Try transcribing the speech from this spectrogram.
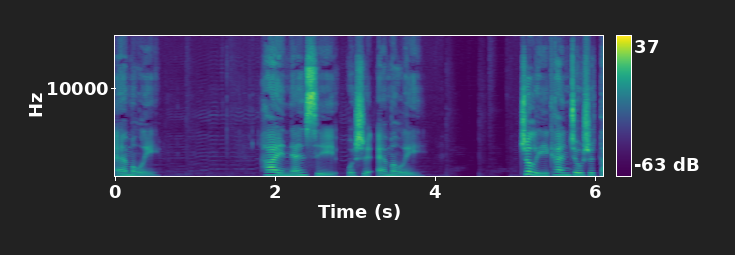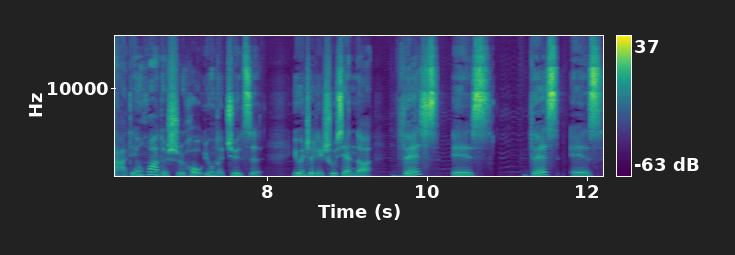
Emily. Hi, Nancy. 我是 Emily. 这里一看就是打电话的时候用的句子，因为这里出现的 this is this is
